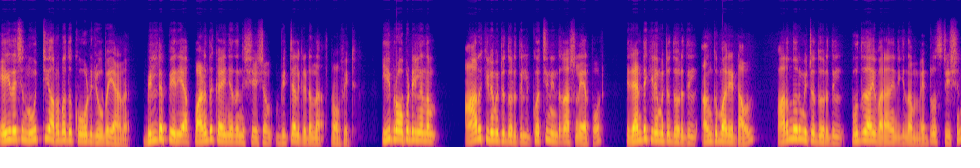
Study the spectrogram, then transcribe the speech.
ഏകദേശം നൂറ്റി അറുപത് കോടി രൂപയാണ് ബിൽഡപ്പ് ഏരിയ പണിത് കഴിഞ്ഞതിന് ശേഷം വിറ്റൽ കിട്ടുന്ന പ്രോഫിറ്റ് ഈ പ്രോപ്പർട്ടിയിൽ നിന്നും ആറ് കിലോമീറ്റർ ദൂരത്തിൽ കൊച്ചിൻ ഇന്റർനാഷണൽ എയർപോർട്ട് രണ്ട് കിലോമീറ്റർ ദൂരത്തിൽ അങ്കമാലി ടൗൺ അറുന്നൂറ് മീറ്റർ ദൂരത്തിൽ പുതുതായി വരാനിരിക്കുന്ന മെട്രോ സ്റ്റേഷൻ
